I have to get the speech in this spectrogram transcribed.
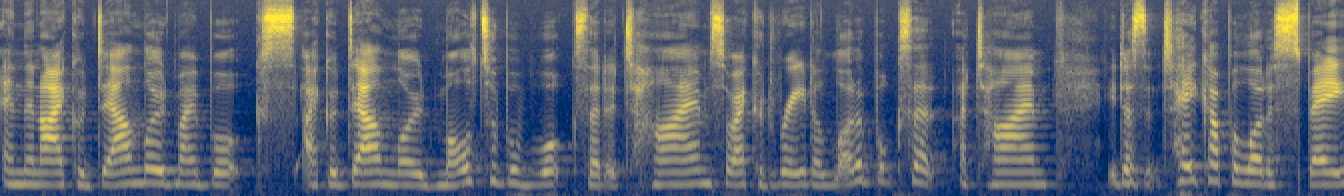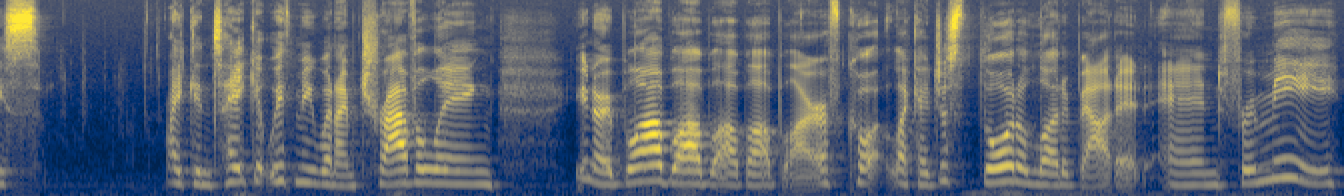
And then I could download my books. I could download multiple books at a time. So I could read a lot of books at a time. It doesn't take up a lot of space. I can take it with me when I'm traveling you know, blah, blah, blah, blah, blah. Of course, like I just thought a lot about it. And for me,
